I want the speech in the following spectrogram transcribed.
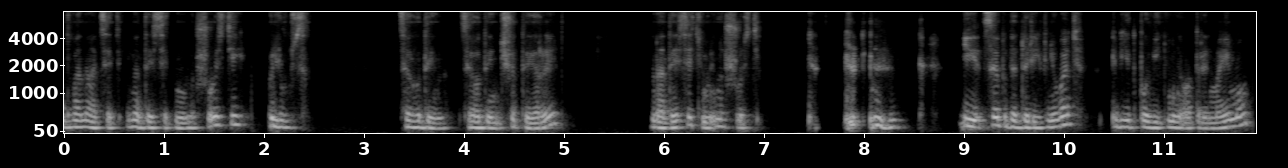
12 на 10 мінус 6 плюс С1, С1 4 на 10 мінус 6. І це буде дорівнювати, відповідь ми отримаємо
